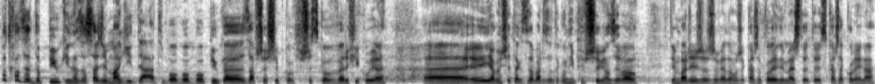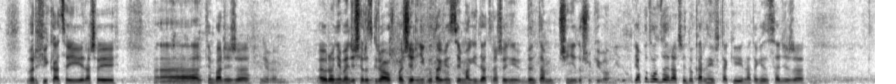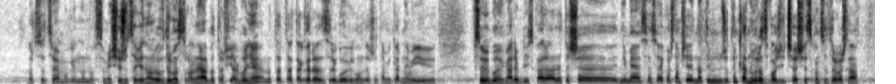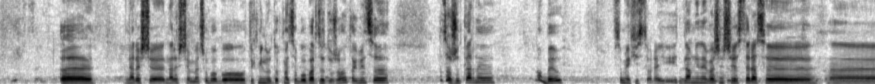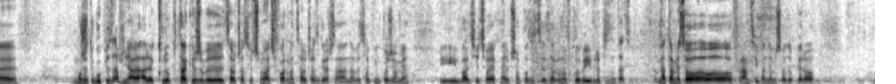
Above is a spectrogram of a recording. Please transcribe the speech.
podchodzę do piłki na zasadzie magii dat, bo, bo, bo piłka zawsze szybko wszystko weryfikuje. E, ja bym się tak za bardzo do tego nie przywiązywał. Tym bardziej, że, że wiadomo, że każdy kolejny mecz to, to jest każda kolejna weryfikacja i raczej e, tym bardziej, że nie wiem, Euro nie będzie się rozgrywało w październiku, tak więc tej magii dat raczej nie, bym tam się nie doszukiwał. Ja podchodzę raczej do karnych w taki, na takiej zasadzie, że no co, co ja mogę? No, no w sumie się rzucę w jedną albo w drugą stronę, albo trafi, albo nie. No ta, ta, ta z reguły wygląda rzutami karnymi. W sumie byłem w miarę blisko, ale, ale też e, nie miałem sensu jakoś tam się na tym rzutem karnym rozwodzić. Trzeba się skoncentrować na, e, na, reszcie, na reszcie meczu, bo, bo tych minut do końca było bardzo dużo. Tak więc, e, no co, rzut karny no był. W sumie historia. I dla mnie najważniejsze jest teraz e, e, może to głupio zabrzmi, ale, ale klub, tak, żeby cały czas utrzymywać formę, cały czas grać na, na wysokim poziomie i walczyć o jak najlepszą pozycję zarówno w klubie i w reprezentacji. Natomiast o, o Francji będę myślał dopiero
